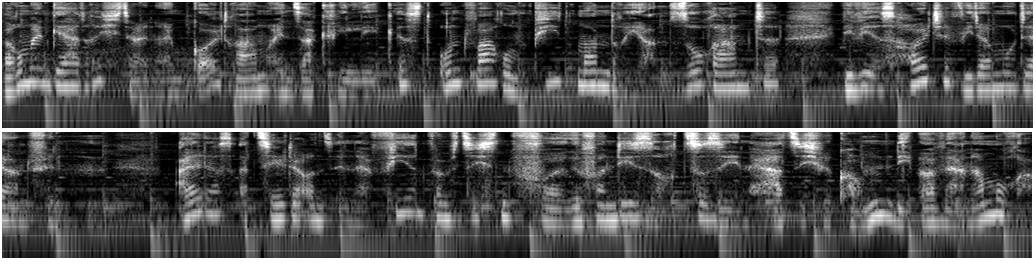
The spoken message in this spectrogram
warum ein Gerhard Richter in einem Goldrahmen ein Sakrileg ist und warum Piet Mondrian so rahmte, wie wir es heute wieder modern finden. All das erzählt er uns in der 54. Folge von Die Sucht zu sehen. Herzlich willkommen, lieber Werner Murrer.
